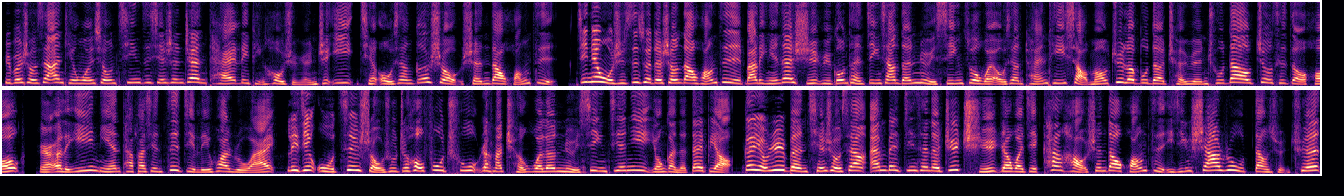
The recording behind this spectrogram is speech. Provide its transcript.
日本首相岸田文雄亲自现身站台，力挺候选人之一前偶像歌手深稻晃子。今年五十四岁的深稻晃子，八零年代时与工藤静香等女星作为偶像团体小猫俱乐部的成员出道，就此走红。然而二零一一年，她发现自己罹患乳癌，历经五次手术之后复出，让她成为了女性坚毅勇敢的代表。更有日本前首相安倍晋三的支持，让外界看好深稻晃子已经杀入当选圈。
